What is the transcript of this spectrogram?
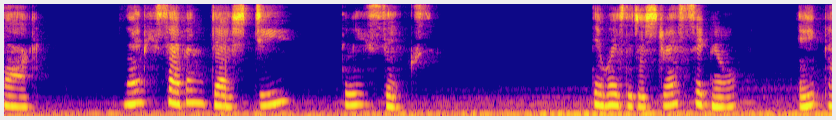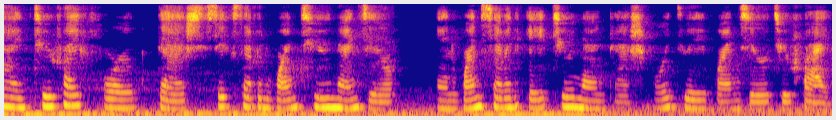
log 97 D36. There was a distress signal 89254 671290 and 17829 431025.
